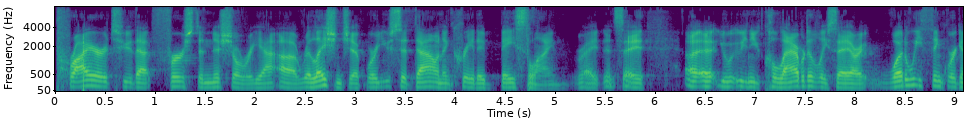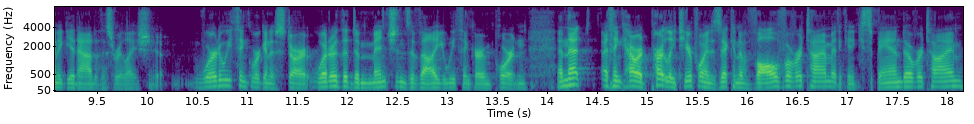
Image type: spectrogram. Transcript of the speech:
prior to that first initial rea- uh, relationship where you sit down and create a baseline, right? And say, uh, uh you, you collaboratively say, all right, what do we think we're going to get out of this relationship? Where do we think we're going to start? What are the dimensions of value we think are important? And that, I think, Howard, partly to your point, is that can evolve over time, it can expand over time.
